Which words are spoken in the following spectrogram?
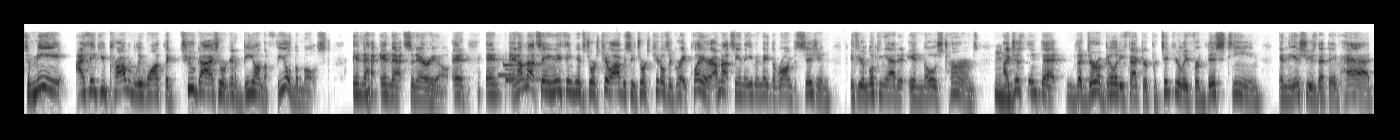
To me, I think you probably want the two guys who are going to be on the field the most in that in that scenario. And and and I'm not saying anything against George Kittle. Obviously, George Kittle's a great player. I'm not saying they even made the wrong decision if you're looking at it in those terms. Mm-hmm. I just think that the durability factor, particularly for this team and the issues that they've had,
